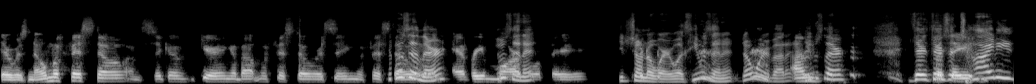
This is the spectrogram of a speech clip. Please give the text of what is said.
there was no Mephisto. I'm sick of hearing about Mephisto or seeing Mephisto. in in there. every was in it. Marvel thing. you just don't know where he was. He was in it. Don't worry about it. he Um, was there. There, there's a they- tiny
